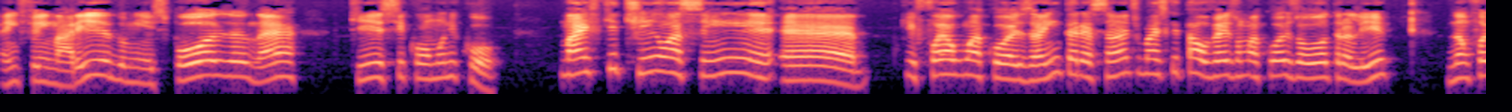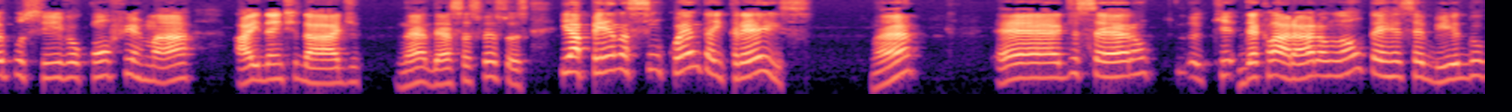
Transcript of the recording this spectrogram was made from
enfim, marido, minha esposa, né, que se comunicou. Mas que tinham, assim, é, que foi alguma coisa interessante, mas que talvez uma coisa ou outra ali não foi possível confirmar a identidade né, dessas pessoas. E apenas 53 né, é, disseram que declararam não ter recebido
